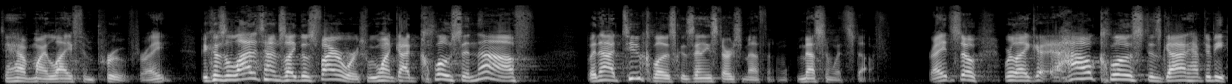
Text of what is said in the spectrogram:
to have my life improved, right? Because a lot of times, like those fireworks, we want God close enough, but not too close because then he starts messing, messing with stuff, right? So we're like, how close does God have to be?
